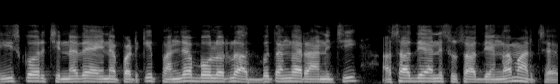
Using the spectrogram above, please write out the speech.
ఈ స్కోర్ చిన్నదే అయినప్పటికీ పంజాబ్ బౌలర్లు అద్భుతంగా రాణించి అసాధ్యాన్ని సుసాధ్యంగా మార్చారు.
